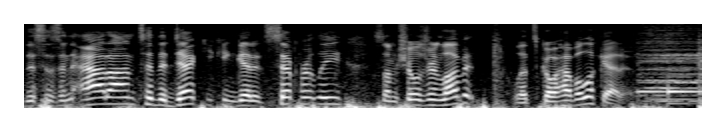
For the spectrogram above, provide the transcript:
This is an add-on to the deck. You can get it separately. Some children love it. Let's go have a look at it.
